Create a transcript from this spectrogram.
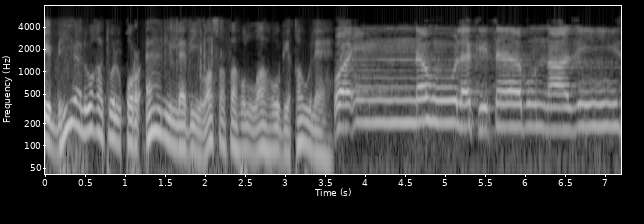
إذ هي لغة القرآن الذي وصفه الله بقوله. وإنه لكتاب عزيز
